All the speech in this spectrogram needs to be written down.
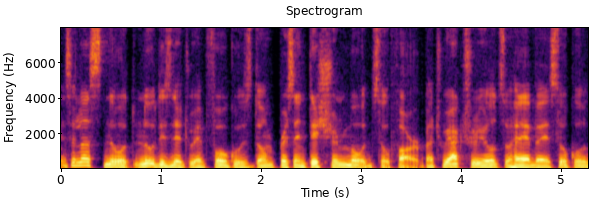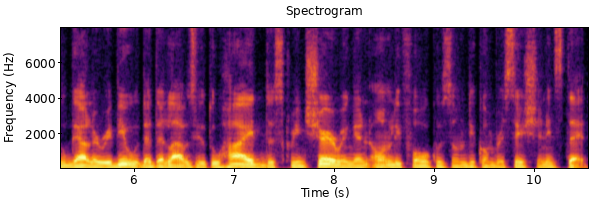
As a last note, notice that we have focused on presentation mode so far, but we actually also have a so-called gallery view that allows you to hide the screen sharing and only focus on the conversation instead.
